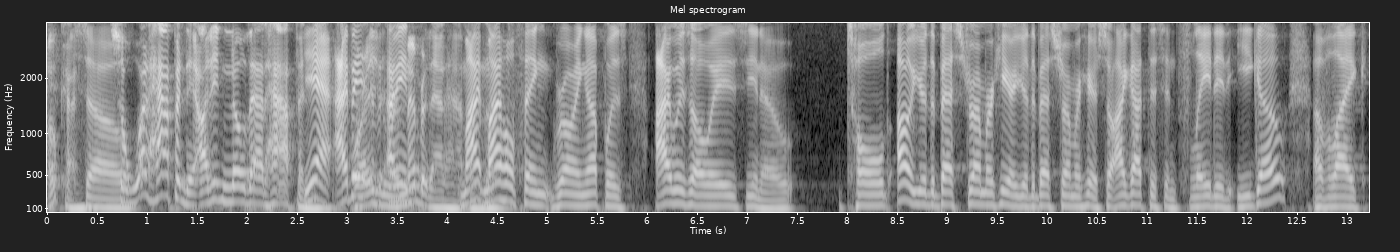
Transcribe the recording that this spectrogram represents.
okay. So so what happened? I didn't know that happened. yeah, I, ba- didn't I mean, remember that happened. My but- my whole thing growing up was I was always, you know, told, "Oh, you're the best drummer here. You're the best drummer here." So I got this inflated ego of like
